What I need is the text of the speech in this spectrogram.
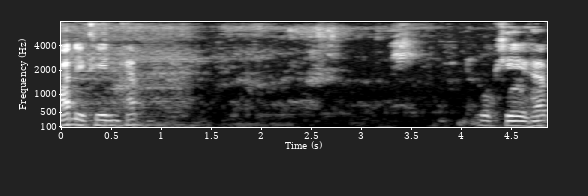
วัดอีกทีนะครับ โอเคครับ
